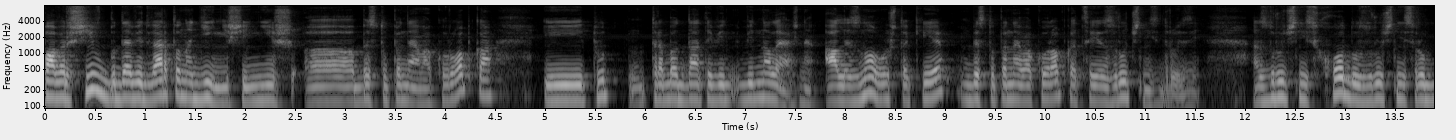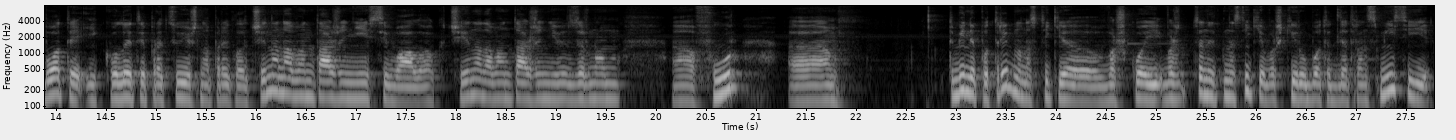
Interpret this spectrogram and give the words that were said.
PowerShift буде відверто надійніший, ніж е, безступенева коробка. І тут треба дати від, від належне. Але знову ж таки, безступенева коробка це є зручність, друзі. Зручність ходу, зручність роботи. І коли ти працюєш, наприклад, чи на навантаженні сівалок, чи на навантаженні зерном е, фур, е, тобі не потрібно настільки важкої, це не настільки важкі роботи для трансмісії,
